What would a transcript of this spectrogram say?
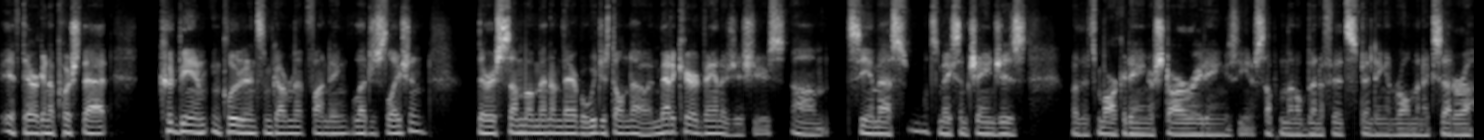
if they're going to push that. Could be in, included in some government funding legislation. There is some momentum there, but we just don't know. And Medicare Advantage issues, um, CMS wants to make some changes, whether it's marketing or star ratings, you know, supplemental benefits, spending, enrollment, et cetera.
